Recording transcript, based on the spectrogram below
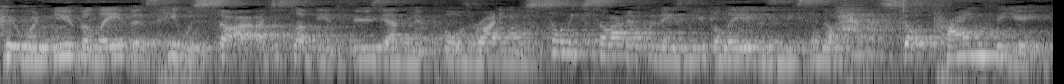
who were new believers, he was so, I just love the enthusiasm in Paul's writing. He was so excited for these new believers and he said, oh, I haven't stopped praying for you.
